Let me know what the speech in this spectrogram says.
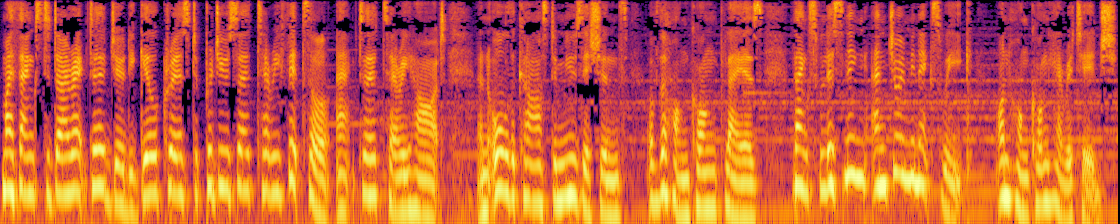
My thanks to director Jodie Gilchrist, producer Terry Fitzel, actor Terry Hart, and all the cast and musicians of the Hong Kong Players. Thanks for listening and join me next week on Hong Kong Heritage.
